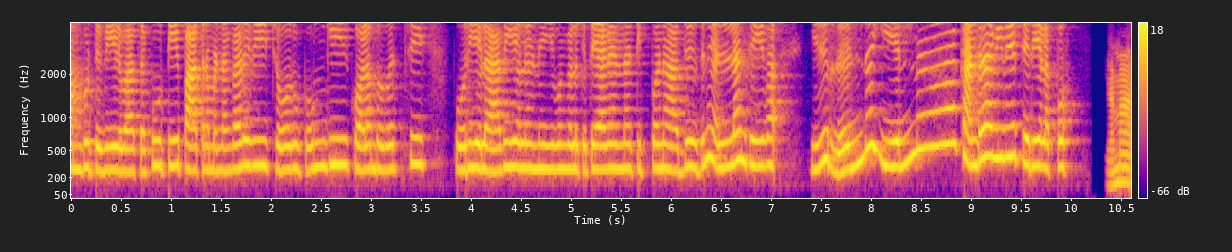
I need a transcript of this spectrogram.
அம்புட்டு வீடு வாசல் கூட்டி பாத்திரம் பண்ண கழுவி சோறு பொங்கி குழம்பு வச்சு பொரியல் அவியல்னு இவங்களுக்கு தேவையான டிப்பனு அது இதுன்னு எல்லாம் செய்வா. இது ரெண்டும் என்ன கன்றாவினே தெரியலப்போ ஏமா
